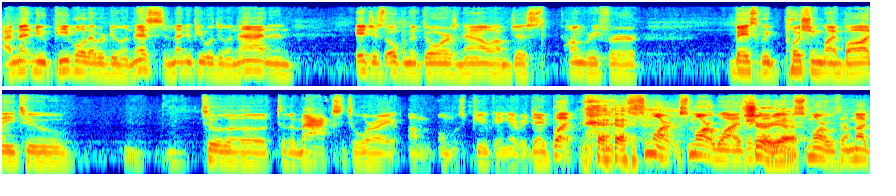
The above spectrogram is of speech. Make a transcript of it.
I met new people that were doing this and met new people doing that. And it just opened the doors. Now I'm just hungry for basically pushing my body to to the to the max to where I I'm almost puking every day. But smart smart wise, like, Sure, I'm, yeah. I'm smart with it. I'm not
